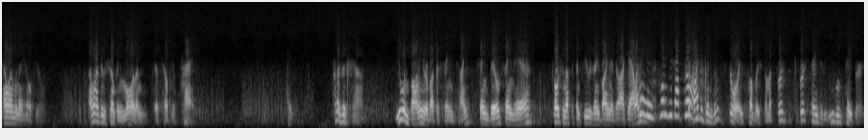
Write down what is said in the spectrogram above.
How I'm going to help you. I want to do something more than just help you pack. Hey, how does this sound? You and Bonnie are about the same type, same build, same hair, close enough to confuse anybody in a dark alley. Hey, what have you got If I going? could get a little story published on the first first page of the evening paper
